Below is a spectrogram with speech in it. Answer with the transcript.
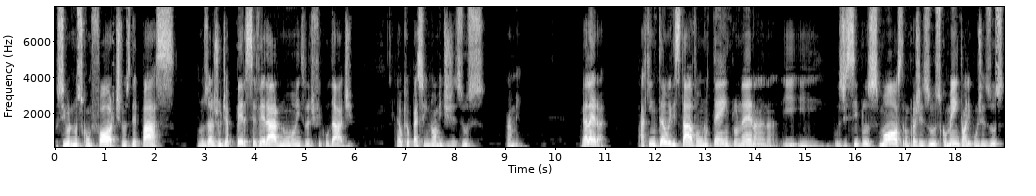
o Senhor nos conforte, nos dê paz, nos ajude a perseverar no momento da dificuldade. É o que eu peço em nome de Jesus. Amém. Galera, aqui então eles estavam no templo, né? Na, na, e, e os discípulos mostram para Jesus, comentam ali com Jesus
